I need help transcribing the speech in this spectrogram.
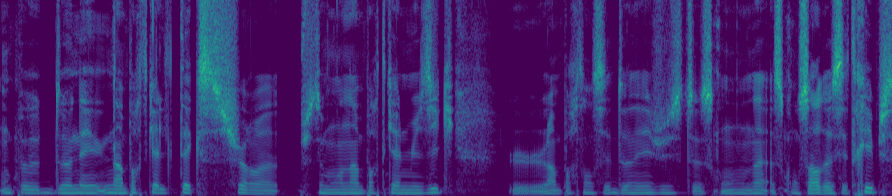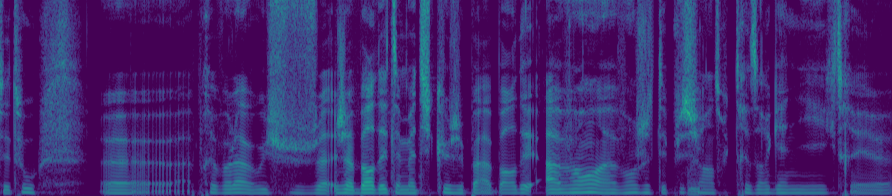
on peut donner n'importe quel texte sur euh, moins n'importe quelle musique. L'important c'est de donner juste ce qu'on ce qu'on sort de ses tripes, c'est tout. Euh, après voilà, oui, j'aborde des thématiques que j'ai pas abordées avant. Avant, j'étais plus Oui. sur un truc très organique, très, euh,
